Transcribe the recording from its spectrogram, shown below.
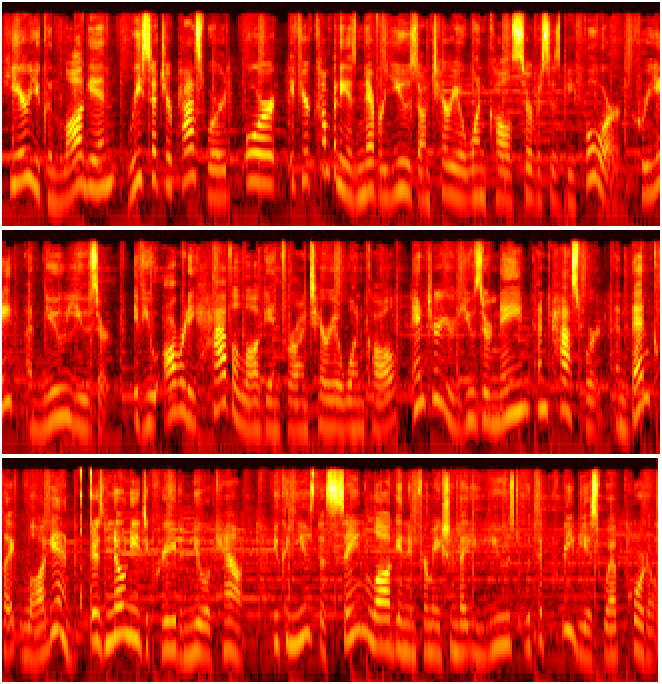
Here you can log in, reset your password, or if your company has never used Ontario One Call services before, create a new user. If you already have a login for Ontario One Call, enter your username and password and then click Login. There's no need to create a new account. You can use the same login information that you used with the previous web portal.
